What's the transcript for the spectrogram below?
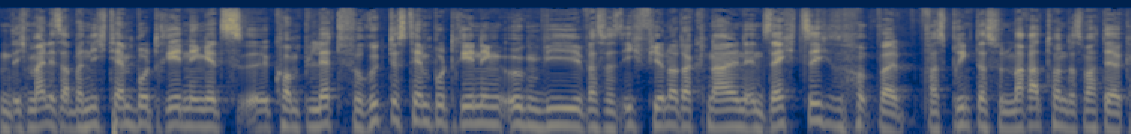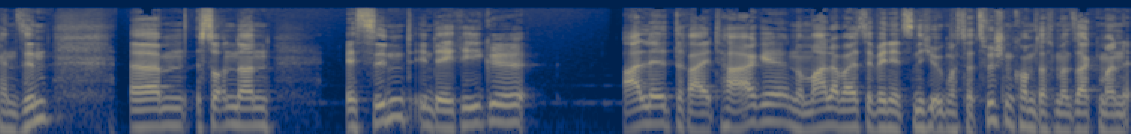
Und ich meine jetzt aber nicht Tempotraining, jetzt äh, komplett verrücktes Tempotraining, irgendwie, was weiß ich, 400er knallen in 60, so, weil was bringt das für ein Marathon, das macht ja keinen Sinn, ähm, sondern es sind in der Regel alle drei Tage. Normalerweise, wenn jetzt nicht irgendwas dazwischen kommt, dass man sagt, man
